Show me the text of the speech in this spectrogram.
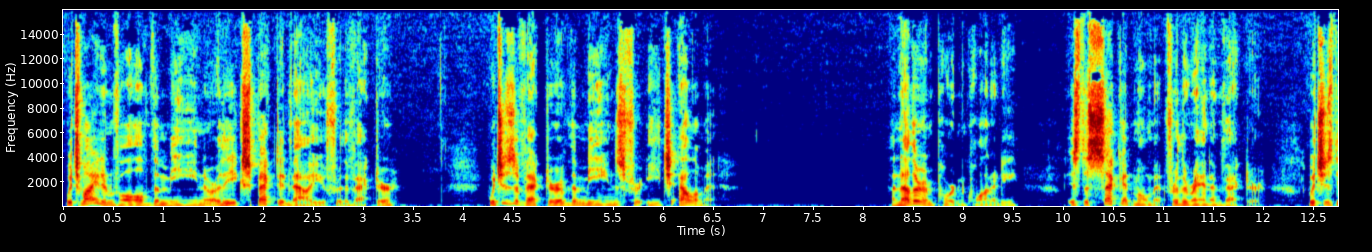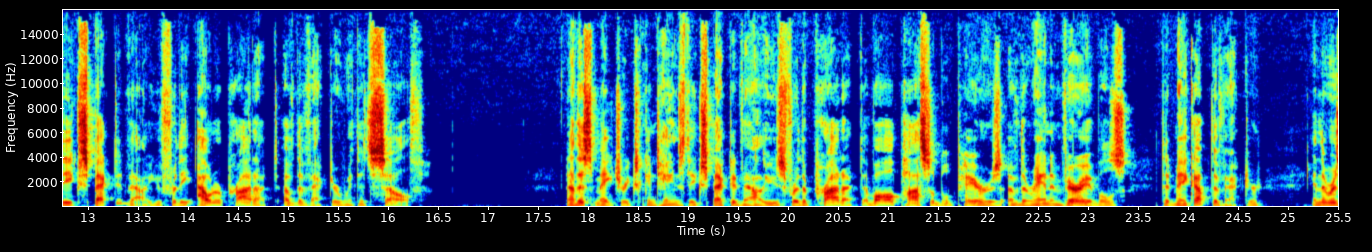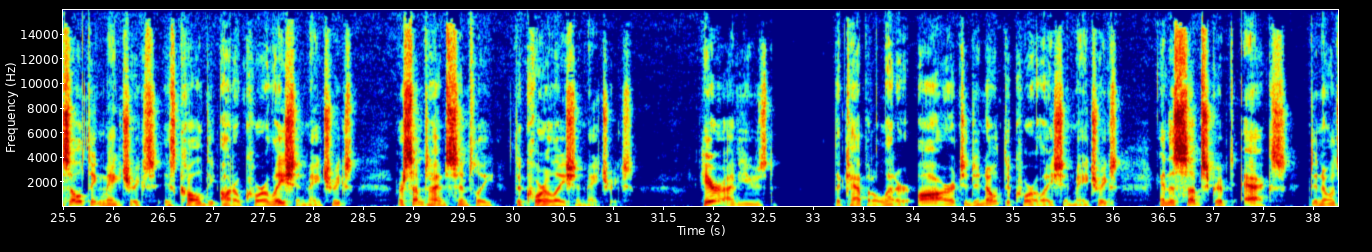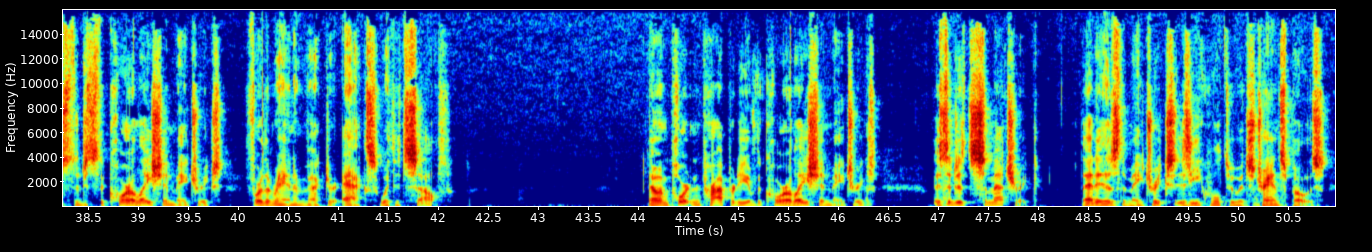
which might involve the mean or the expected value for the vector, which is a vector of the means for each element. Another important quantity is the second moment for the random vector, which is the expected value for the outer product of the vector with itself. Now, this matrix contains the expected values for the product of all possible pairs of the random variables that make up the vector, and the resulting matrix is called the autocorrelation matrix, or sometimes simply the correlation matrix. Here I've used the capital letter R to denote the correlation matrix, and the subscript X denotes that it's the correlation matrix for the random vector X with itself. Now, important property of the correlation matrix is that it's symmetric. That is, the matrix is equal to its transpose.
